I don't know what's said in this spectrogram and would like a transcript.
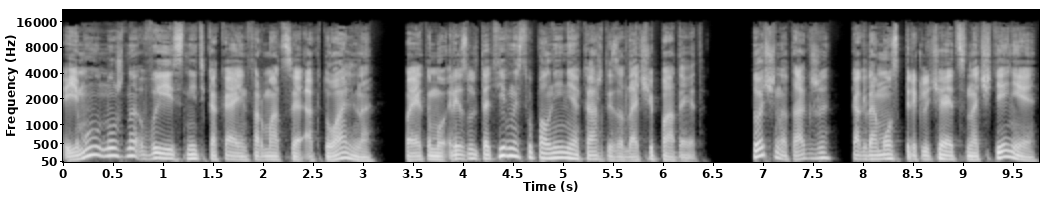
ему нужно выяснить, какая информация актуальна, поэтому результативность выполнения каждой задачи падает. Точно так же, когда мозг переключается на чтение,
